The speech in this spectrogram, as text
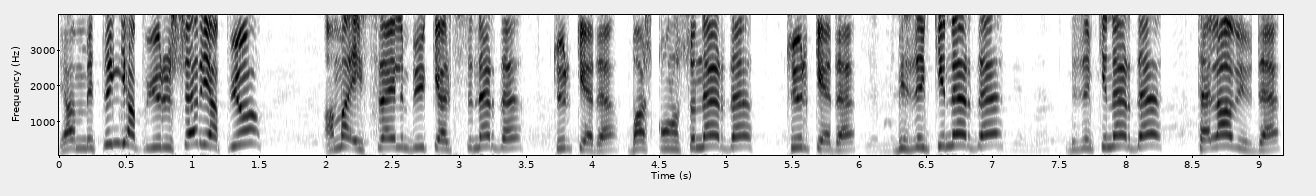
Ya miting yapıyor, yürüyüşler yapıyor. Ama İsrail'in büyükelçisi nerede? Türkiye'de. Başkonusu nerede? Türkiye'de. Bizimki nerede? Bizimki nerede? Tel Aviv'de.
